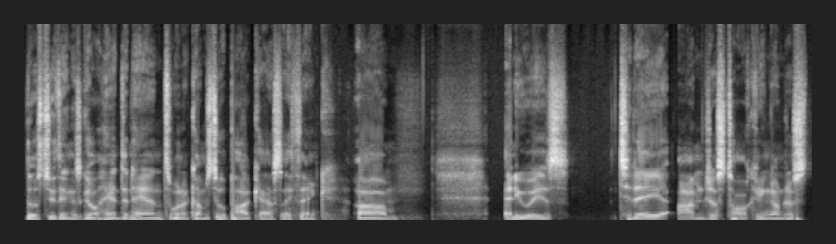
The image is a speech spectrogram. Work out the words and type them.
those two things go hand in hand when it comes to a podcast. I think. Um, anyways, today I'm just talking. I'm just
